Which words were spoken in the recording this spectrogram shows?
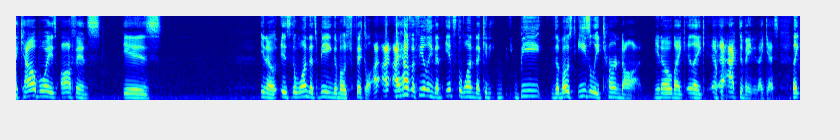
the Cowboys' offense is you know, is the one that's being the most fickle. I, I, I have a feeling that it's the one that can be the most easily turned on. You know, like like Okay. activated. I guess. Like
